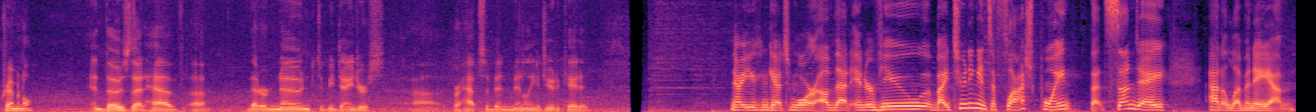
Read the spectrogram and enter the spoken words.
criminal and those that have uh, that are known to be dangerous, uh, perhaps have been mentally adjudicated. Now you can catch more of that interview by tuning into Flashpoint that Sunday at 11 a.m.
